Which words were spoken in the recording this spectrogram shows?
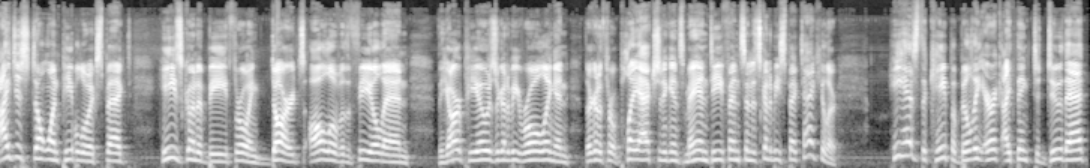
I just don't want people to expect he's going to be throwing darts all over the field and the RPOs are going to be rolling and they're going to throw play action against man defense and it's going to be spectacular. He has the capability, Eric, I think, to do that.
